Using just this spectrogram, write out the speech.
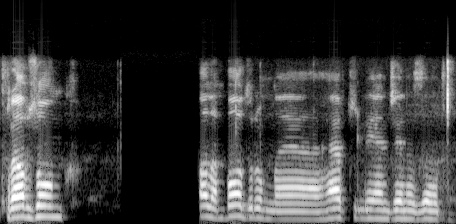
Trabzon. Alın Bodrum'la ya. Her türlü yeneceğiniz zaten.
